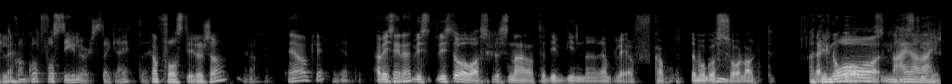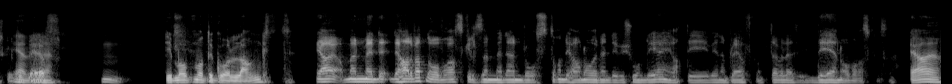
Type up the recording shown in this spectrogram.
du kan godt få Steelers, det er greit. det. kan få Steelers da? Ja. Ja, ok. Ja, hvis, hvis, hvis overraskelsen er at de vinner en playoff-kamp Det må gå Mm. så langt. Det er de ikke må noe overraskelse Nei, nei, nei. Mm. De må på en måte gå langt. Ja, ja, men med det, det hadde vært en overraskelse med den rosteren de har nå i den divisjonen de er i, at de vinner playoff-kamp. Det vil jeg si. Det er en overraskelse. Ja, ja.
